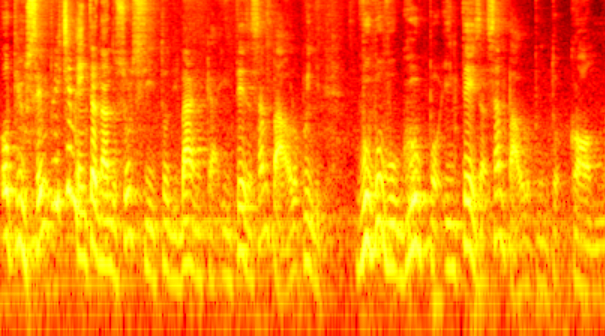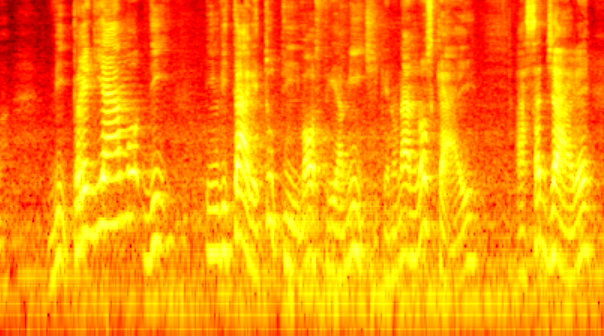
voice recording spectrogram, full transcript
o più semplicemente andando sul sito di Banca Intesa San Paolo, quindi www.gruppointesasanpaolo.com. Vi preghiamo di invitare tutti i vostri amici che non hanno Sky a assaggiare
